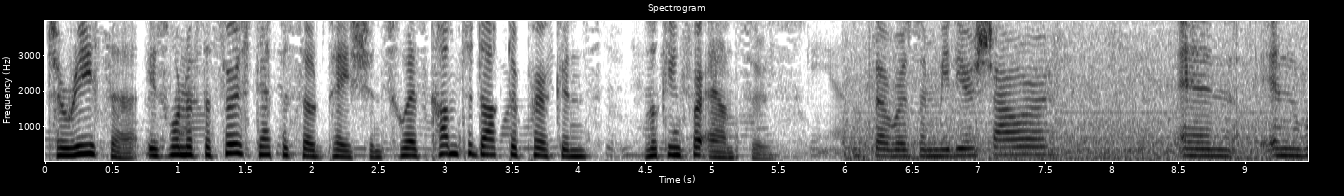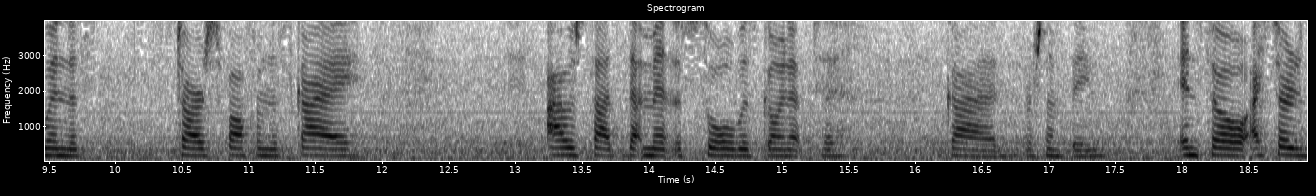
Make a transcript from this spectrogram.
Teresa is one of the first episode patients who has come to Dr. Perkins looking for answers. There was a meteor shower, and, and when the stars fall from the sky, I always thought that, that meant a soul was going up to God or something. And so I started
